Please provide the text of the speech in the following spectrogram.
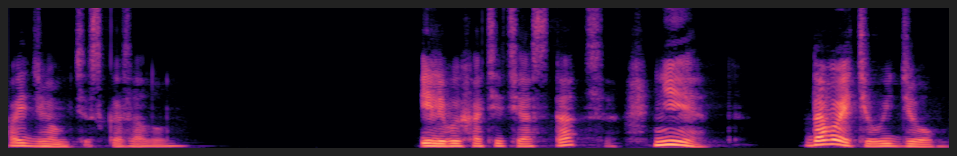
«Пойдемте», — сказал он. «Или вы хотите остаться?» «Нет, давайте уйдем».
